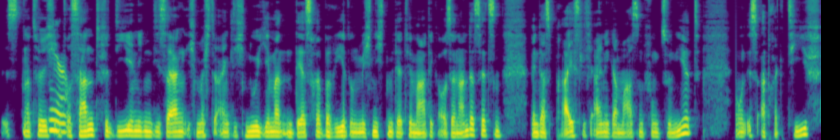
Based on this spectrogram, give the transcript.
ist natürlich ja. interessant für diejenigen, die sagen, ich möchte eigentlich nur jemanden, der es repariert und mich nicht mit der Thematik auseinandersetzen. Wenn das preislich einigermaßen funktioniert und ist attraktiv,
